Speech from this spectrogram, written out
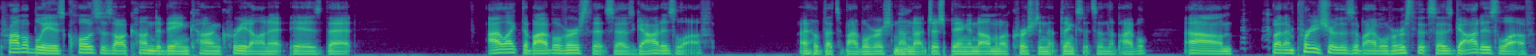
probably as close as I'll come to being concrete on it is that I like the Bible verse that says God is love. I hope that's a Bible verse and I'm not just being a nominal Christian that thinks it's in the Bible. Um, but I'm pretty sure there's a Bible verse that says God is love.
